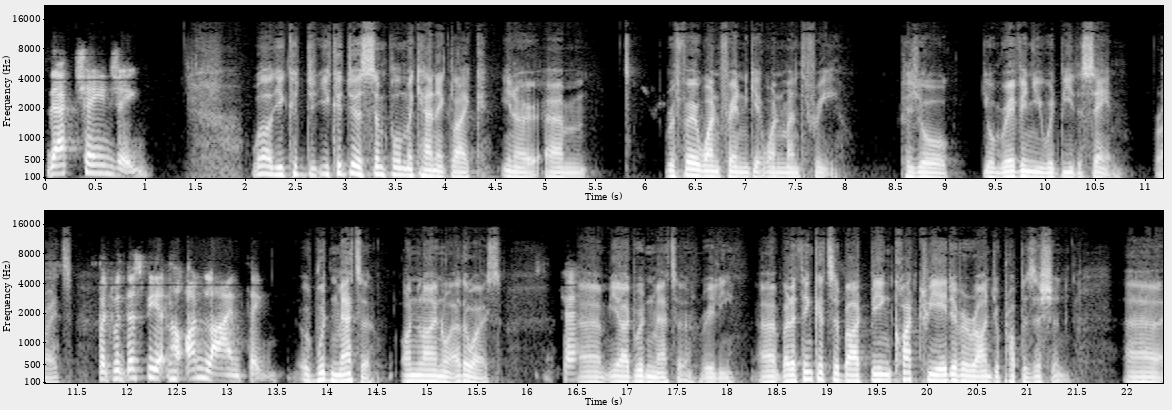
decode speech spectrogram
that changing? Well, you could do, you could do a simple mechanic like you know um, refer one friend and get one month free because your your revenue would be the same, right? But would this be an online thing? It wouldn't matter online or otherwise. Okay. Um, yeah, it wouldn't matter really. Uh, but I think it's about being quite creative around your proposition. Uh,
